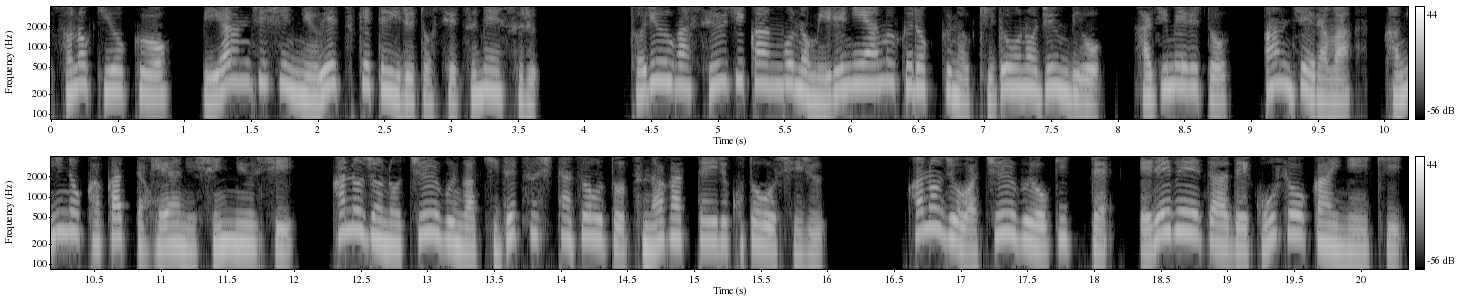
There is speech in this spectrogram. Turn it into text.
その記憶をビアン自身に植え付けていると説明する。トリューが数時間後のミレニアムクロックの起動の準備を始めると、アンジェラは鍵のかかった部屋に侵入し、彼女のチューブが気絶した象と繋がっていることを知る。彼女はチューブを切ってエレベーターで高層階に行き、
